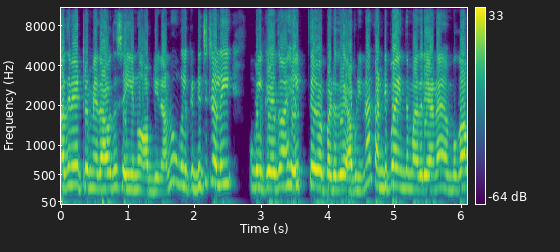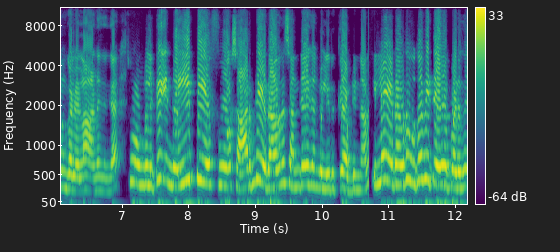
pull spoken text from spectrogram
பதிவேற்றம் ஏதாவது செய்யணும் அப்படின்னாலும் உங்களுக்கு டிஜிட்டலி உங்களுக்கு எதுவும் ஹெல்ப் தேவைப்படுது அப்படின்னா கண்டிப்பா இந்த மாதிரியான முகாம்கள் எல்லாம் அணுகுங்க. சோ உங்களுக்கு இந்த இபிஎஃப்ஓ சார்ந்து ஏதாவது சந்தேகங்கள் இருக்கு அப்படின்னாலும் இல்ல ஏதாவது உதவி தேவைப்படுது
